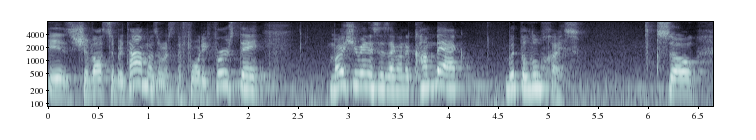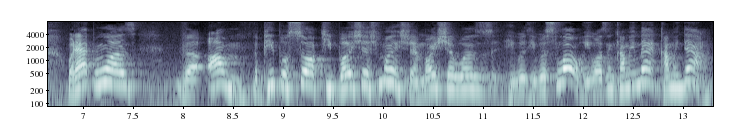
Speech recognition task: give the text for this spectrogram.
is Shavas B'Tammuz, or it's the 41st day. Moshe Rabbeinu says, I'm going to come back with the Luchais. So what happened was, the um the people saw Kiboishesh Moshe. Moshe was he was he was slow. He wasn't coming back, coming down.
